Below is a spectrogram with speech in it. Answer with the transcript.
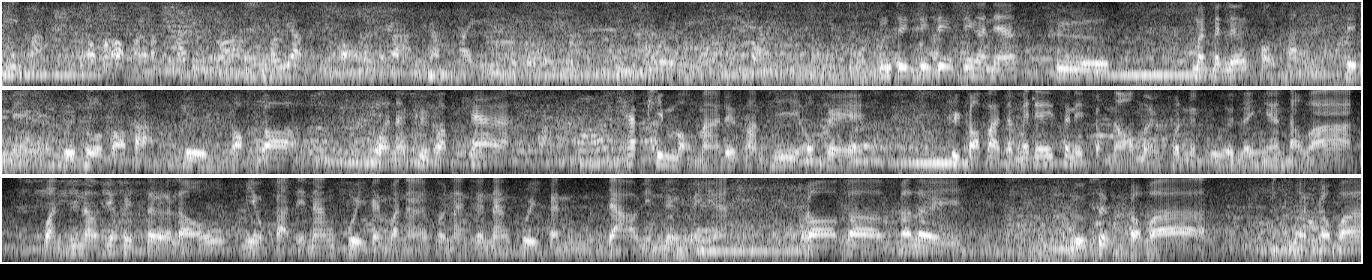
ทีมอะเขาก็ออกมาสัมภาษณ์ว่าเขาอยากขอโอกาสกลับไปหาทีมด้วยจริงๆจริงๆจริงๆอันเนี้ยคือมันเป็นเรื่องของทางซินเองอะคือตัวก๊อฟอะคือก๊อฟก็วันนั้นคือก๊อฟแค่แค่พิมพ์ออกมาด้วยความที่โอเค คือก๊อฟอาจจะไม่ได้สนิทกับน้องเหมือนคนอื่นๆอะไรเงี้ยแต่ว่าวันที่น้องที่ไปเจอแล้วมีโอกาสได้นั่งคุยกันวันนั้นวันนั้นก็นั่งคุยกันยาวนิดนึงอะไรเงี้ยก็ก็ก็เลยรู้สึกแบบว่าเหมือนกับว่า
